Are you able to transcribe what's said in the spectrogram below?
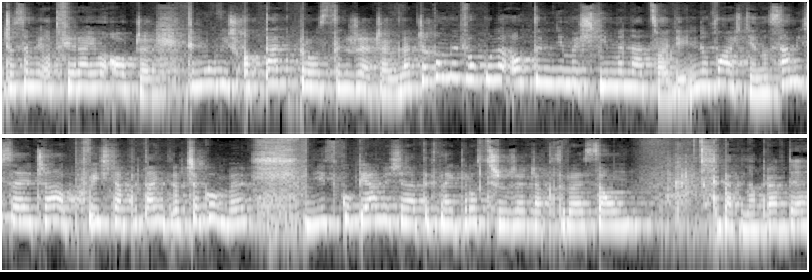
czasami otwierają oczy, Ty mówisz o tak prostych rzeczach. Dlaczego my w ogóle o tym nie myślimy na co dzień? No właśnie, no sami sobie trzeba odpowiedzieć na pytanie, dlaczego my nie skupiamy się na tych najprostszych rzeczach, które są tak naprawdę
